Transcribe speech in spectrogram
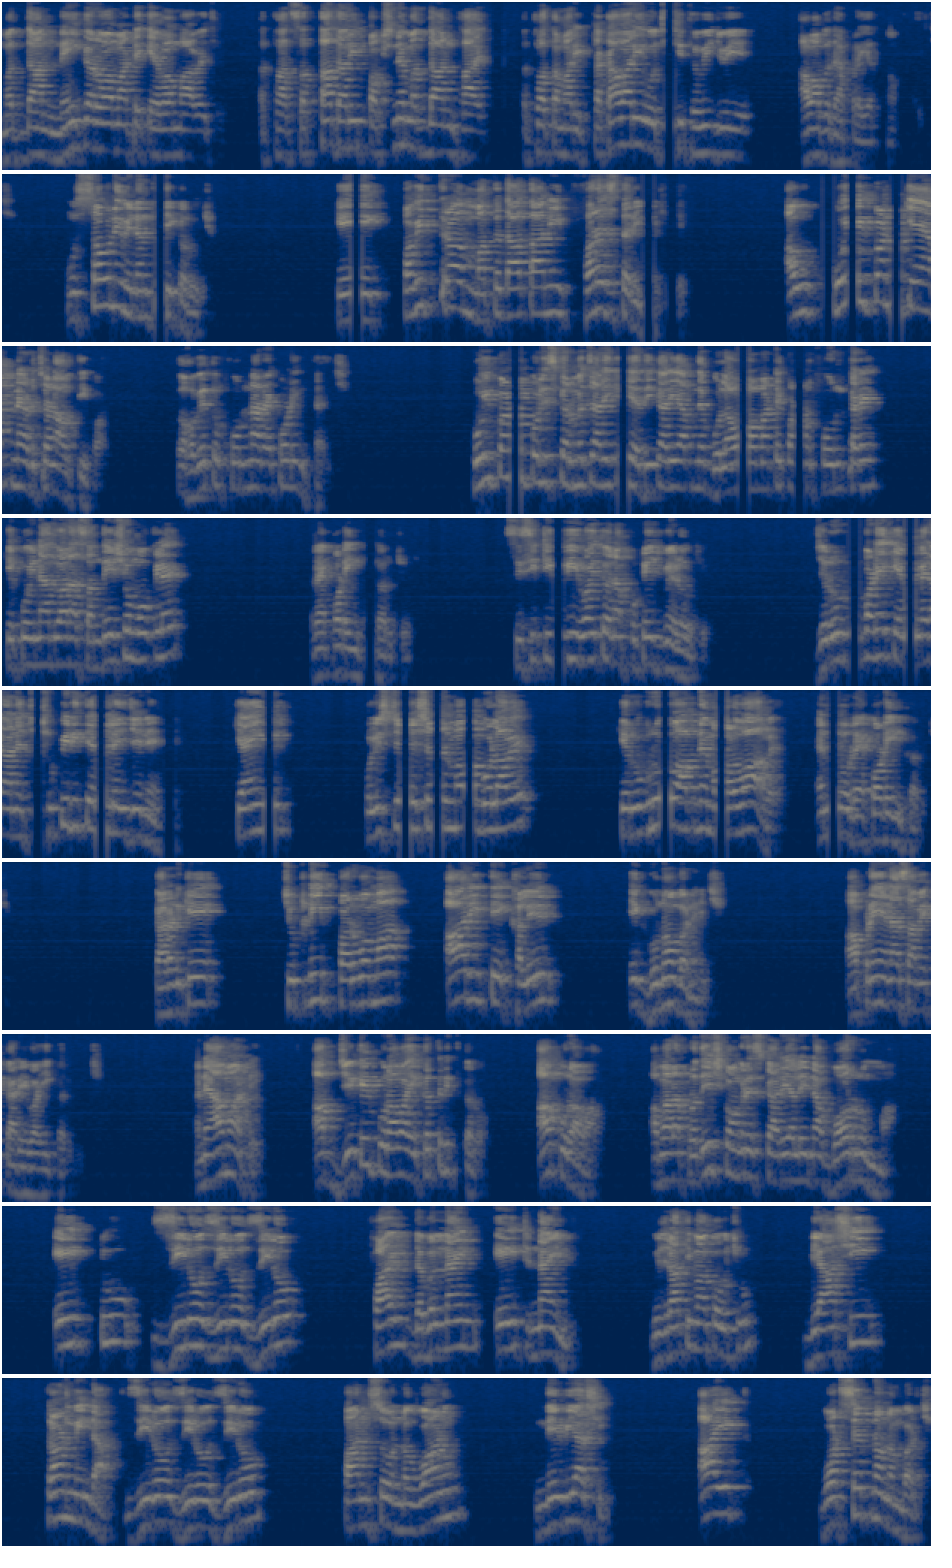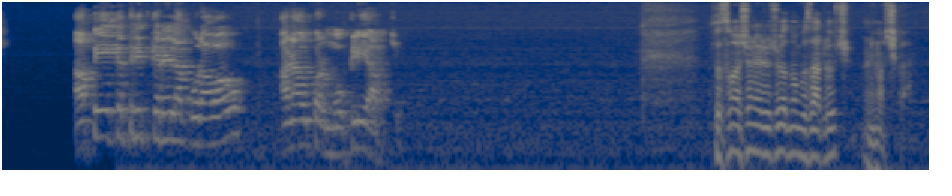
મતદાન નહીં કરવા માટે કહેવામાં આવે છે અથવા સત્તાધારી પક્ષને મતદાન થાય અથવા તમારી ટકાવારી ઓછી થવી જોઈએ આવા બધા પ્રયત્નો થાય છે. હું સૌને વિનંતી કરું છું કે પવિત્ર મતદાતાની ફરજ તરીકે આવું કોઈ પણ ક્યાંય આપને અડચણ આવતી હોય, તો હવે તો ફોનના રેકોર્ડિંગ થાય છે. કોઈ પણ પોલીસ કર્મચારી કે અધિકારી આપને બોલાવવા માટે પણ ફોન કરે કે કોઈના દ્વારા સંદેશો મોકલે રેકોર્ડિંગ કરજો. સીસીટીવી હોય તો એના ફૂટેજ મેળવજો. જરૂર પડે કેમેરાને છુપી રીતે લઈ જઈને ક્યાંય પોલીસ સ્ટેશનમાં બોલાવે કે રૂબરૂ આપને મળવા આવે, એનું રેકોર્ડિંગ કરજો. કારણ કે ચૂંટણી પર્વમાં આ રીતે ખલેલ એક ગુનો બને છે. આપણે એના સામે કાર્યવાહી કરવી છે. અને આ માટે આપ જે કંઈ પુરાવા એકત્રિત કરો, આ પુરાવા અમારા પ્રદેશ કોંગ્રેસ કાર્યાલયના war room eight two zero zero zero five double nine eight nine ગુજરાતીમાં કહું છું બ્યાસી ત્રણ મીંડા ઝીરો ઝીરો ઝીરો પાંચસો નવ્વાણું નેવ્યાશી. આ એક વોટ્સએપનો નંબર છે. આપે એકત્રિત કરેલા પુરાવાઓ આના ઉપર મોકલી આપજો. સમાચારની રજૂઆતમાં બસ આટલું જ. નમસ્કાર.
